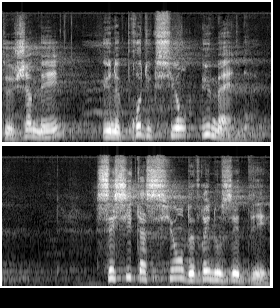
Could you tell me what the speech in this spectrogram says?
que jamais une production humaine. Ces citations devraient nous aider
